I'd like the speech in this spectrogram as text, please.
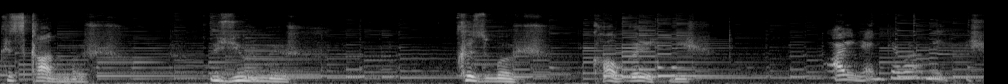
kıskanmış, üzülmüş, kızmış, kavga etmiş, aynen devam etmiş.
